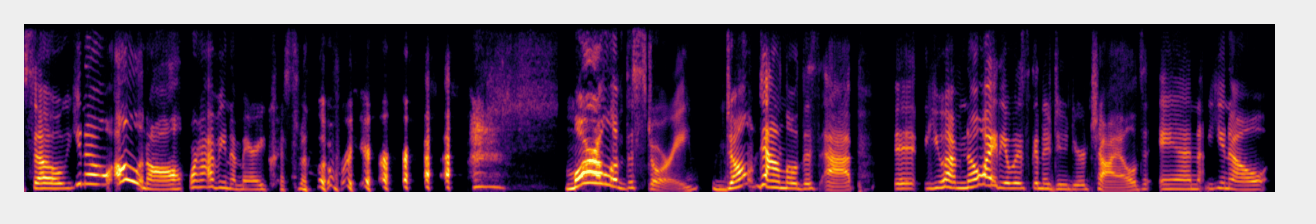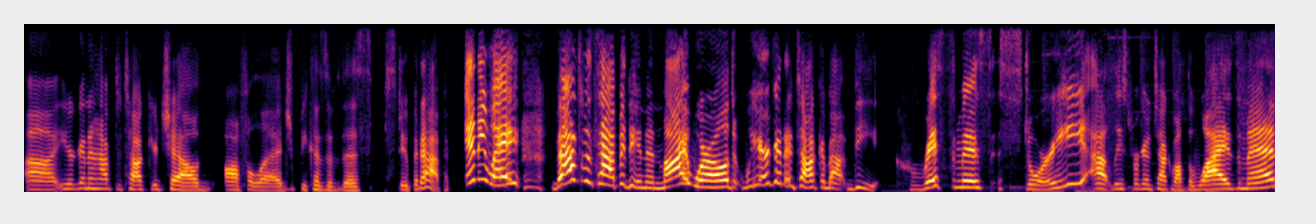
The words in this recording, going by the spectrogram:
So, you know, all in all, we're having a Merry Christmas over here. Moral of the story don't download this app. It, you have no idea what it's going to do to your child. And, you know, uh, you're going to have to talk your child off a ledge because of this stupid app. Anyway, that's what's happening in my world. We are going to talk about the Christmas story. At least we're going to talk about the wise men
